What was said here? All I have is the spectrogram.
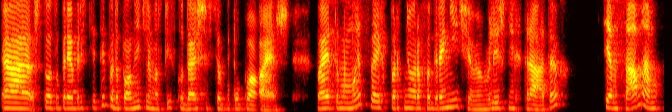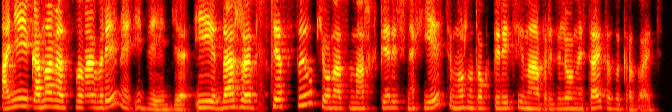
э, что-то приобрести, ты по дополнительному списку дальше все покупаешь. Поэтому мы своих партнеров ограничиваем в лишних тратах, тем самым они экономят свое время и деньги. И даже все ссылки у нас в наших перечнях есть, им нужно только перейти на определенный сайт и заказать.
